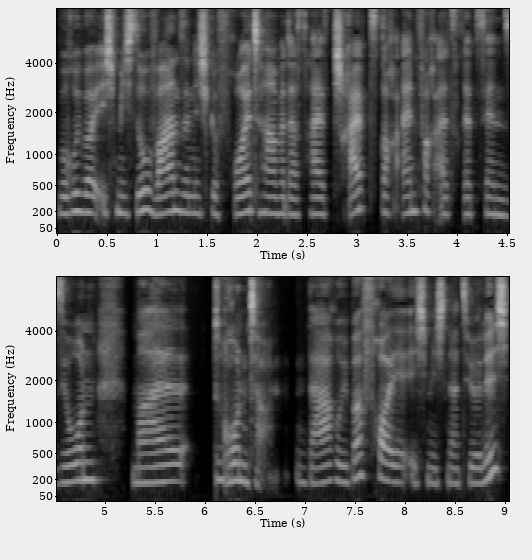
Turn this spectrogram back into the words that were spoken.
worüber ich mich so wahnsinnig gefreut habe. Das heißt, schreibt es doch einfach als Rezension mal drunter. Darüber freue ich mich natürlich.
